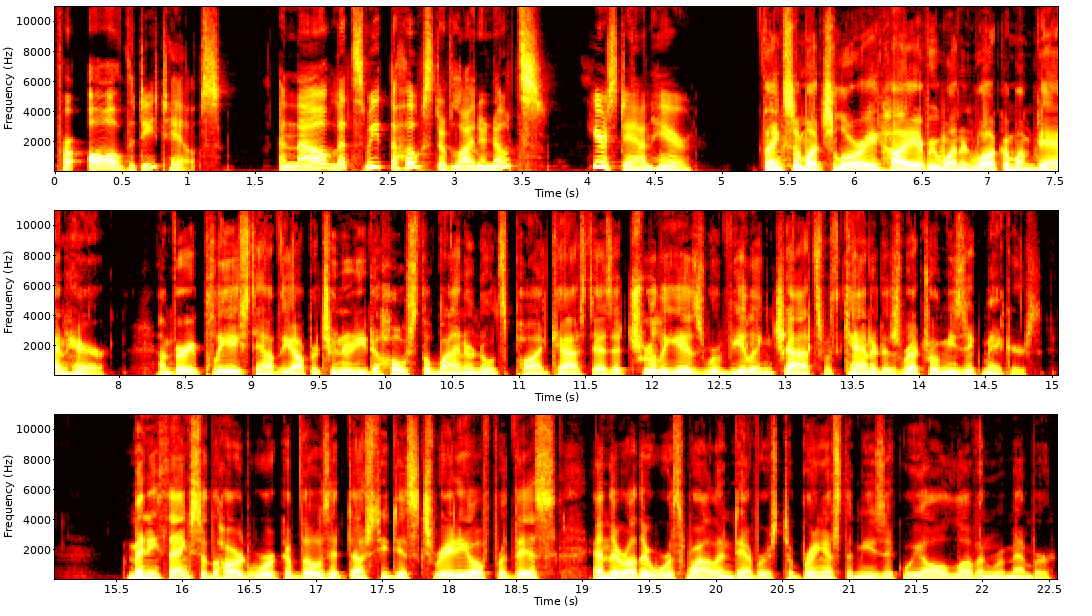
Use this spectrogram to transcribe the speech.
for all the details. And now let's meet the host of Liner Notes. Here's Dan Hare. Thanks so much, Laurie. Hi, everyone, and welcome. I'm Dan Hare. I'm very pleased to have the opportunity to host the Liner Notes podcast as it truly is revealing chats with Canada's retro music makers. Many thanks to the hard work of those at Dusty Discs Radio for this and their other worthwhile endeavors to bring us the music we all love and remember.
